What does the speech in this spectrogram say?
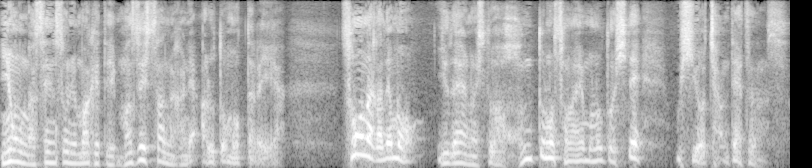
日本が戦争に負けて貧しさの中にあると思ったらいいや。その中でもユダヤの人は本当の供え物として牛をちゃんとやってたんです。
